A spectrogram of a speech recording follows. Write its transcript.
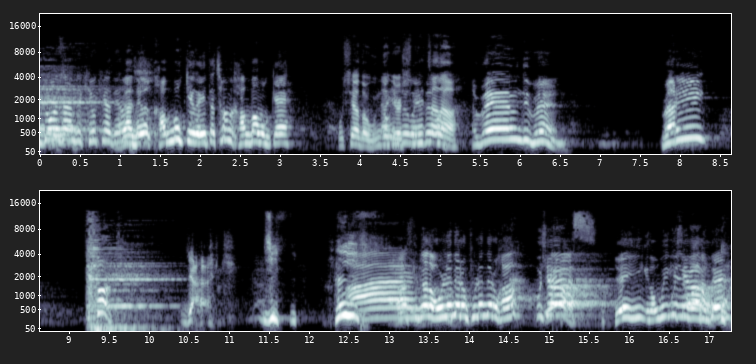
이동한 사람들 기억해야 돼요. 야 내가 간 볼게 이따 처음에 간 봐볼게 호시야 너 운동 힘들고 열심히 힘들고. 했잖아. When the when. Ready? 야 승관아 원래대로 플랜대로 가? 호시야. 얘 이, 너무 이기려고 하는데?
